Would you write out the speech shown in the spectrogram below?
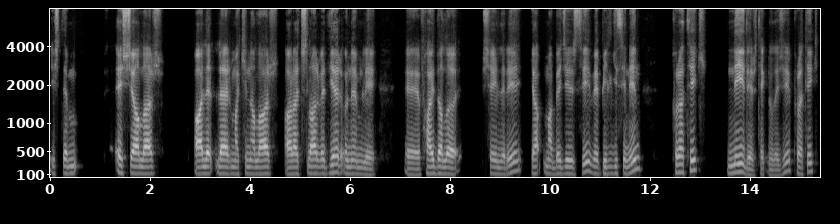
İşte eşyalar, aletler, makinalar, araçlar ve diğer önemli e, faydalı şeyleri yapma becerisi ve bilgisinin pratik neyidir teknoloji? Pratik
